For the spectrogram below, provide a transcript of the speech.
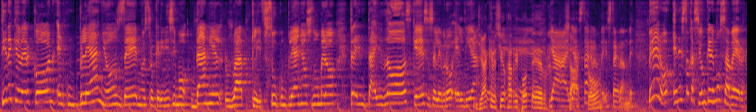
tiene que ver con el cumpleaños de nuestro queridísimo Daniel Radcliffe, su cumpleaños número 32 que se celebró el día. Ya de creció ayer. Harry Potter. Ya, ya está grande, está grande. Pero en esta ocasión queremos saber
